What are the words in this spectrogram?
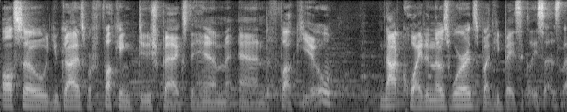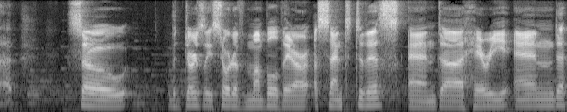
Also, you guys were fucking douchebags to him, and fuck you. Not quite in those words, but he basically says that. So the Dursleys sort of mumble their assent to this, and uh, Harry and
